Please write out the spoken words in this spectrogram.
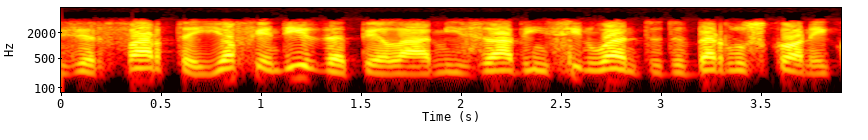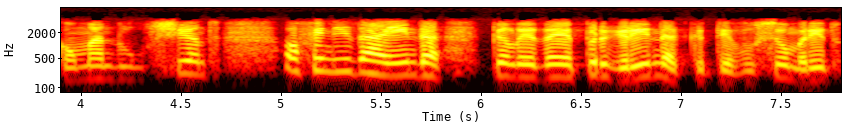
dizer farta e ofendida pela amizade insinuante de Berlusconi com uma adolescente, ofendida ainda pela ideia peregrina que teve o seu marido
